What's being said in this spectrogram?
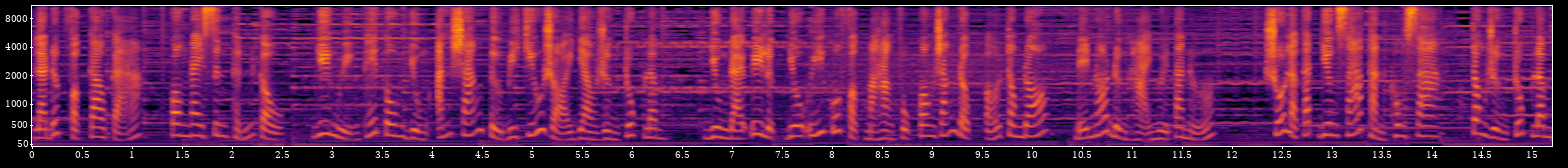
là đức phật cao cả, con nay xin thỉnh cầu, duy nguyện thế tôn dùng ánh sáng từ bi chiếu rọi vào rừng trúc lâm, dùng đại uy lực vô úy của phật mà hàng phục con rắn độc ở trong đó, để nó đừng hại người ta nữa. Số là cách dương xá thành không xa, trong rừng trúc lâm,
